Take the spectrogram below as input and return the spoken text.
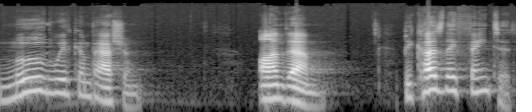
Moved with compassion on them because they fainted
